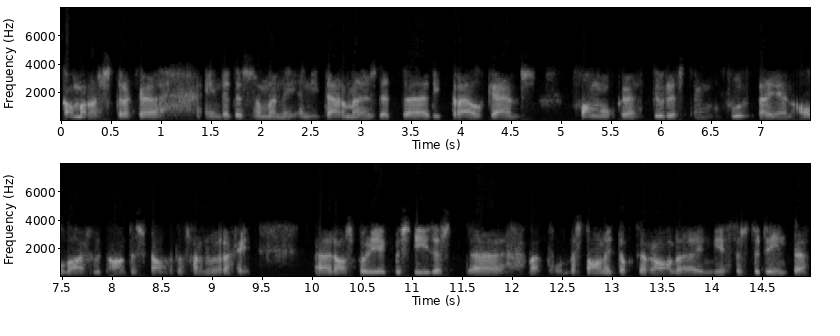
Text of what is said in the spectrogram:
kamerastrikke en dit is om in in die terme is dit uh die trail cams vanghokke, toerusting, voertuie en al daai goed aan te skaf wat ons van nodig het. Uh daar's projekbestuurders uh wat bestaan uit doktorale en meesterstudente.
